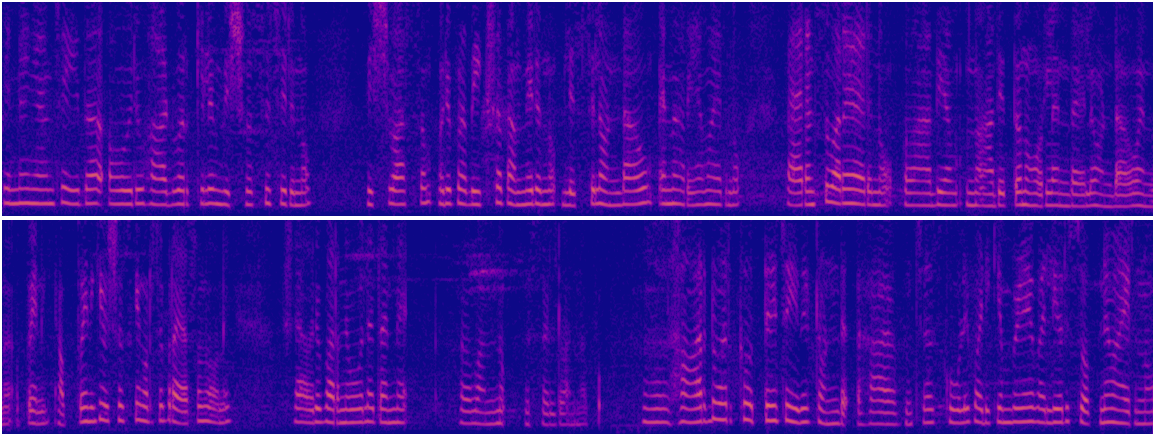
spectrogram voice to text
പിന്നെ ഞാൻ ചെയ്ത ഒരു ഹാർഡ് വർക്കിലും വിശ്വസിച്ചിരുന്നു. വിശ്വാസം ഒരു പ്രതീക്ഷ തന്നിരുന്നു. ലിസ്റ്റിൽ ഉണ്ടാവും എന്നറിയാമായിരുന്നു. പാരൻസ് പറയായിരുന്നു ആദ്യം ആദ്യത്തെ നൂറിൽ എന്തായാലും ഉണ്ടാവും എന്ന്. അപ്പോൾ എനിക്ക് അപ്പോൾ എനിക്ക് വിശ്വസിക്കാൻ കുറച്ച് പ്രയാസം തോന്നി. പക്ഷെ അവർ പറഞ്ഞ പോലെ തന്നെ വന്നു റിസൾട്ട് വന്നപ്പോൾ ഹാർഡ് വർക്ക് ഒത്തിരി ചെയ്തിട്ടുണ്ട്. വെച്ചാൽ സ്കൂളിൽ പഠിക്കുമ്പോഴേ വലിയൊരു സ്വപ്നമായിരുന്നു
